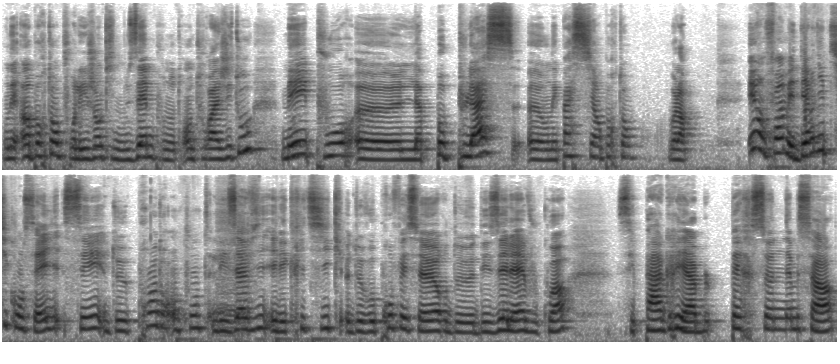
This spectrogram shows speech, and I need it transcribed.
On est important pour les gens qui nous aiment, pour notre entourage et tout, mais pour la populace, on n'est pas si important. Voilà. Et enfin, mes derniers petits conseils, c'est de prendre en compte les avis et les critiques de vos professeurs, de, des élèves ou quoi. C'est pas agréable, personne n'aime ça.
